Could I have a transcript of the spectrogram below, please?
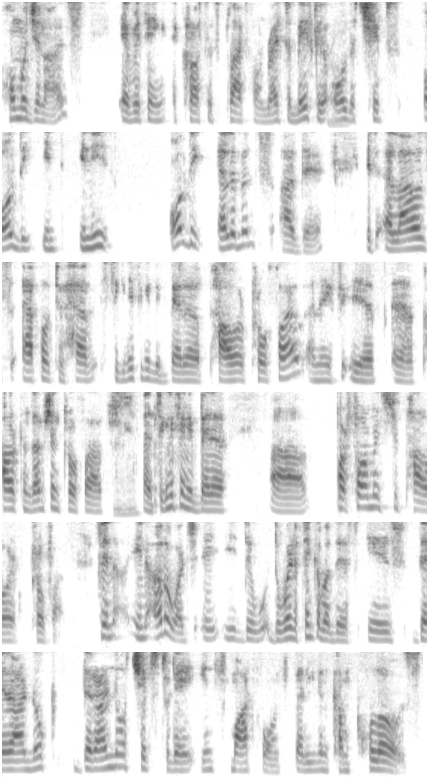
homogenize everything across its platform, right? So basically all the chips, all the in, in all the elements are there. It allows Apple to have significantly better power profile and a, uh, power consumption profile, and significantly better uh, performance to power profile. So, in, in other words, i i the, the way to think about this is there are no there are no chips today in smartphones that even come close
